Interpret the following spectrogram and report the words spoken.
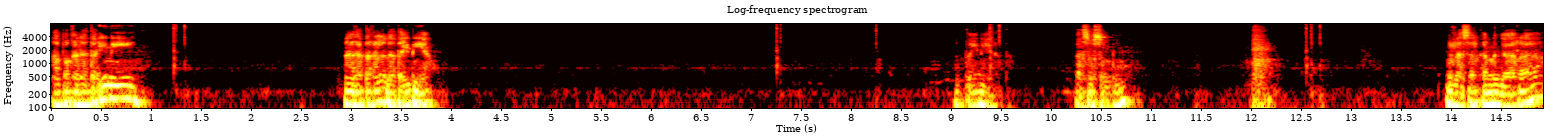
apakah data ini? Nah katakanlah data ini ya. Data ini ya kasus sembuh. Berdasarkan negara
